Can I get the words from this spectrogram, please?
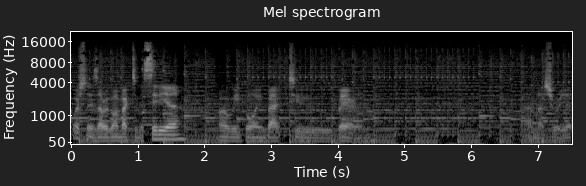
Question is, are we going back to Mysidia? Or are we going back to Baron? I'm not sure yet.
